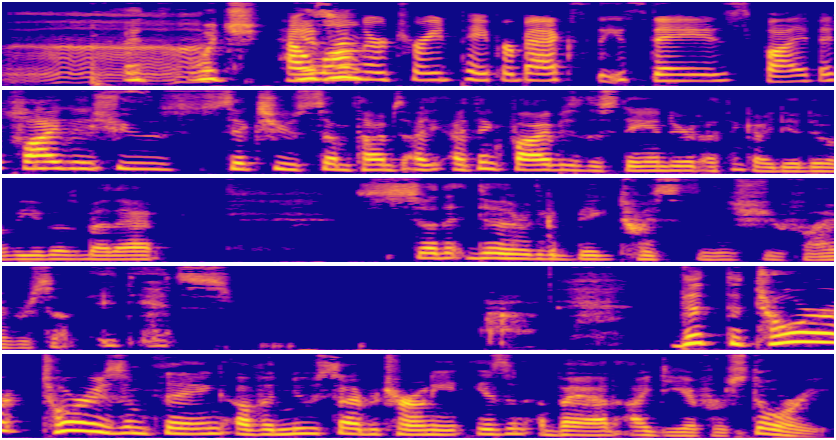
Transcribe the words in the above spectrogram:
Uh, which how long are trade paperbacks these days? Five issues. Five issues, six issues sometimes. I, I think five is the standard. I think IDW goes by that. So that there's like a big twist in issue five or something. It, it's the the tour tourism thing of a new Cybertronian isn't a bad idea for story.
